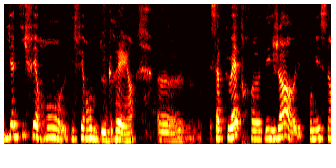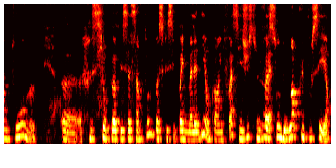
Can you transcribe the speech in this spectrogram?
il y a différents, différents degrés. Hein ça peut être euh, déjà euh, les premiers symptômes, euh, si on peut appeler ça symptôme, parce que c'est pas une maladie, encore une fois, c'est juste une façon de voir plus poussée, hein,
